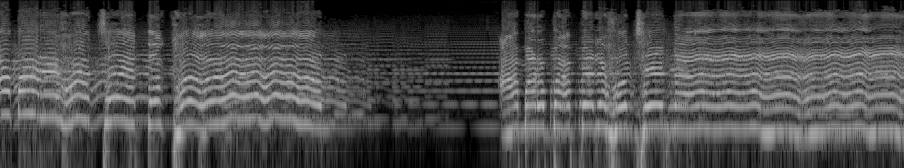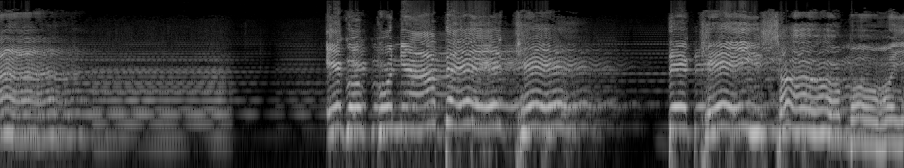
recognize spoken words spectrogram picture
আমার হচ্ছে তখন আমার বাপের হচ্ছে না। এগো কন্যা দেখে দেখে সময়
